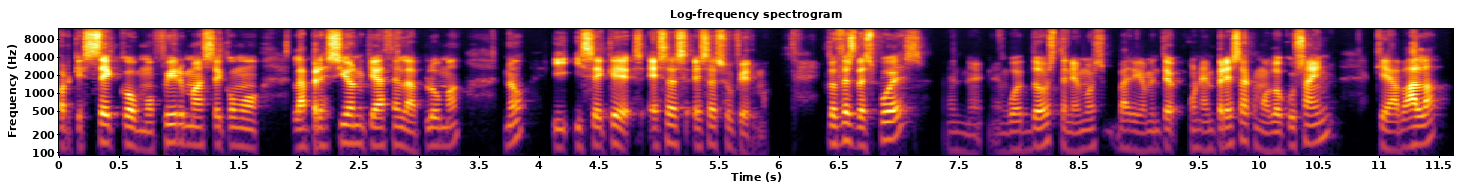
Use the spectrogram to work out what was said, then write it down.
porque, sé cómo firma, sé cómo la presión que hace en la pluma, ¿no? Y, sé que es- esa es, esa es su firma. Entonces después, en, Web 2, tenemos básicamente una empresa como DocuSign que avala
